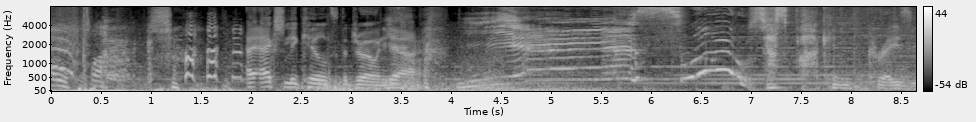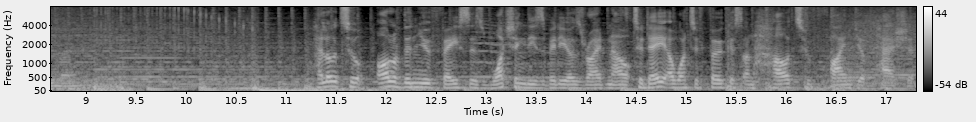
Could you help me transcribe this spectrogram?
oh fuck. I actually killed the drone, yeah. Yes! Woo! Just fucking crazy, man. Hello to all of the new faces watching these videos right now. Today I want to focus on how to find your passion.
